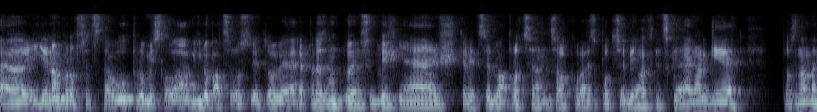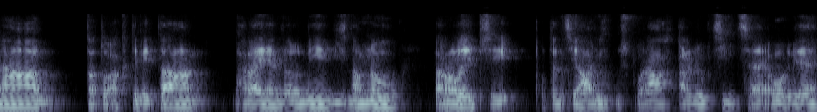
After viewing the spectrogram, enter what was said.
Eh, jenom pro představu, průmyslová výroba celosvětově reprezentuje přibližně 42% celkové spotřeby elektrické energie. To znamená, tato aktivita hraje velmi významnou roli při potenciálních úsporách a redukcí CO2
